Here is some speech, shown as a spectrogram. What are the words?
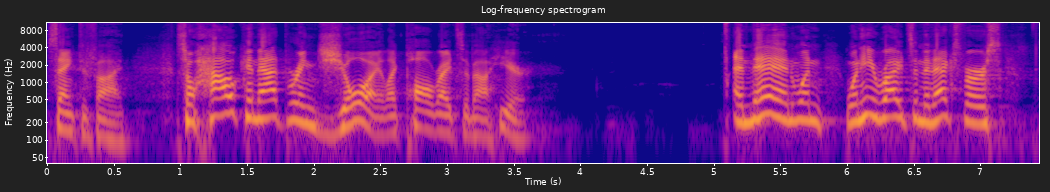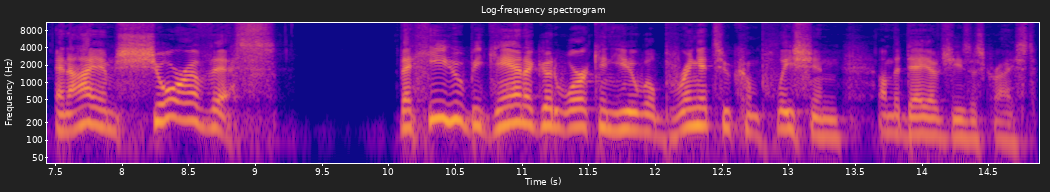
sanctified. So, how can that bring joy, like Paul writes about here? And then when, when he writes in the next verse, and I am sure of this, that he who began a good work in you will bring it to completion on the day of Jesus Christ.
